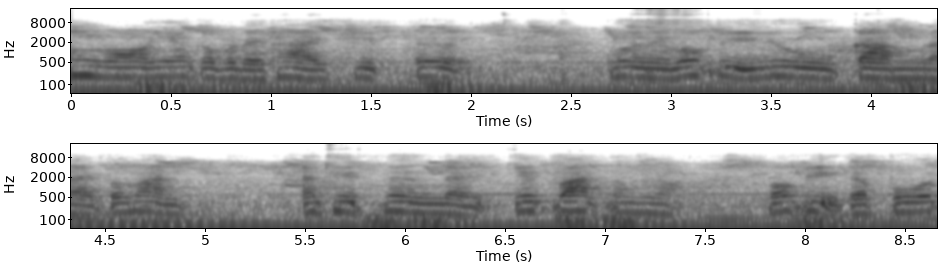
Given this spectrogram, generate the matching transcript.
ห้องหมออิหยังกับบได้ถ่ายคลิปเตยเมื่อนี้บ๊อบบี้อยู่กรรมไหลประมาณ อาทิตย์หนึ่งได้เจ็ดวันน้องเนาะบ๊อบบี้กับป๊ด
